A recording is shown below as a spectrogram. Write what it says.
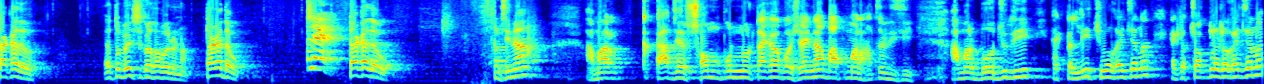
টাকা দাও। এত বেশি কথা বলো না। টাকা দাও। টাকা দাও। জানছি না? আমার কাজের সম্পূর্ণ টাকা পয়সাই না বাপ মার হাতে দিছি। আমার বউ যদি একটা লিচুও খাইছে না একটা চকলেটও খাইছে না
